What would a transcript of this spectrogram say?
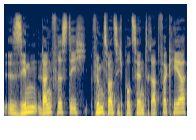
äh, Sinn langfristig? 25 Prozent Radverkehr.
